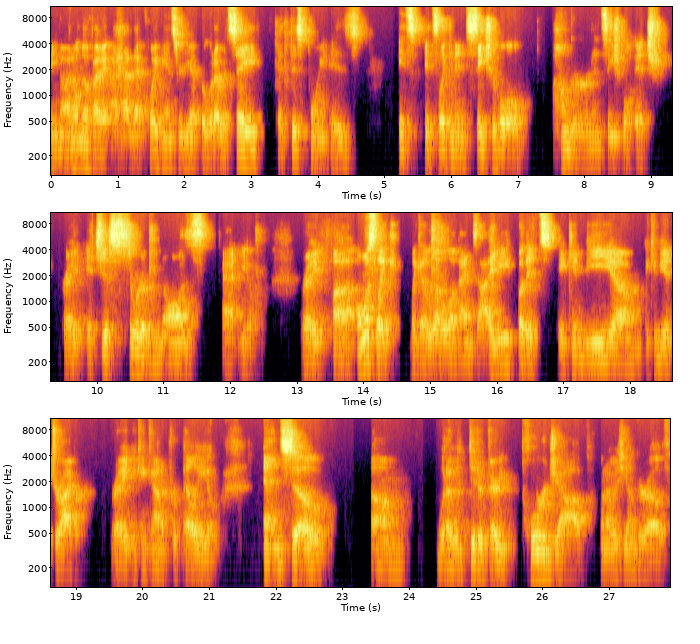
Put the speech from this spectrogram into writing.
you know, I don't know if I, I have that quite answered yet, but what I would say at this point is it's it's like an insatiable hunger, an insatiable itch, right? It just sort of gnaws at you, right? Uh, almost like like a level of anxiety, but it's it can be um, it can be a driver, right? It can kind of propel you, and so um, what I did a very poor job when I was younger of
